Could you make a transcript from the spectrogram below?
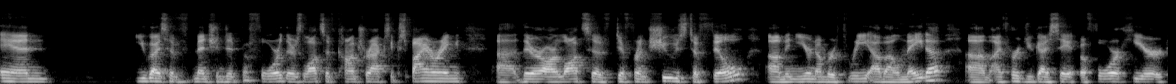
And you guys have mentioned it before. There's lots of contracts expiring. Uh, there are lots of different shoes to fill um, in year number three of Almeyda. Um, I've heard you guys say it before here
